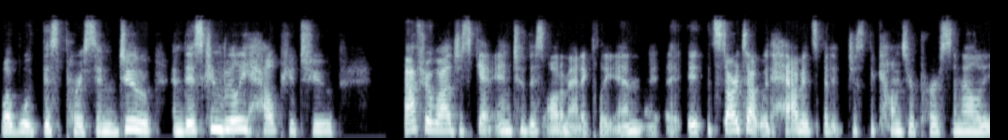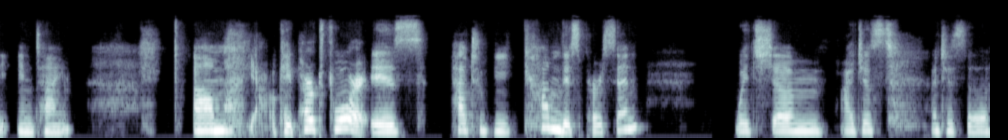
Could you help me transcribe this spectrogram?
What would this person do? And this can really help you to after a while just get into this automatically. And it, it starts out with habits but it just becomes your personality in time. Um, yeah, okay. Part four is how to become this person, which um, I just I just uh,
